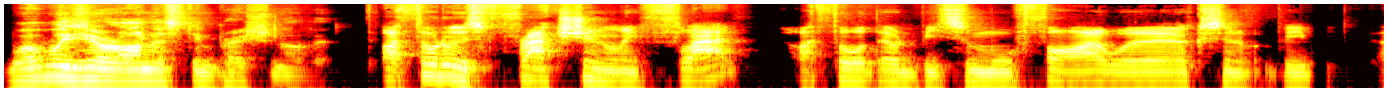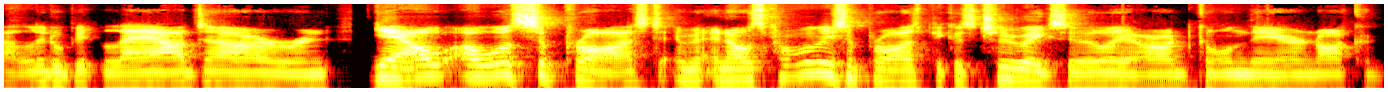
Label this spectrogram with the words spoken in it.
what was your honest impression of it? I thought it was fractionally flat. I thought there would be some more fireworks and it would be a little bit louder. And yeah, I, I was surprised. And, and I was probably surprised because two weeks earlier I'd gone there and I could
